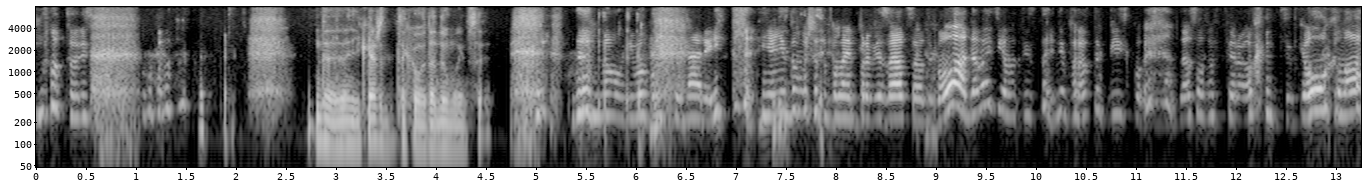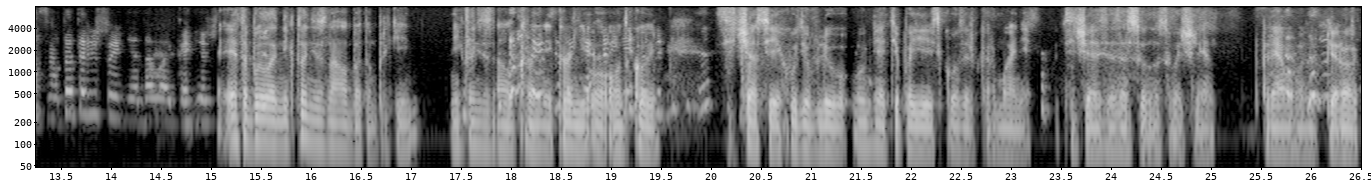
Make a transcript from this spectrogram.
Ну, то есть... Да, да, не каждый до такого додумается. Ну, у него был сценарий. Я не думаю, что это была импровизация. Он такой, о, давайте я в этой сцене просто письку засуну в пирог. О, класс, вот это решение, давай, конечно. Это было, никто не знал об этом, прикинь. Никто не знал, кроме, кроме него. Он такой, сейчас я их удивлю, у меня типа есть козырь в кармане. Сейчас я засуну свой член прямо в пирог.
